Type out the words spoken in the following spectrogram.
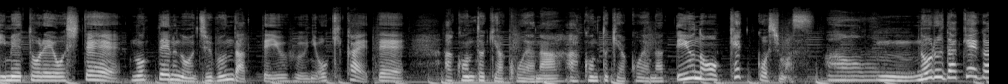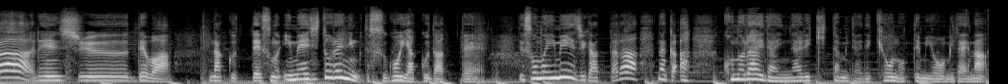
イメトレをして乗っているのを自分だっていうふうに置き換えてあこの時はこうやなあこの時はこうやなっていうのを結構します、うん、乗るだけが練習ではなくってそのイメージトレーニングってすごい役立ってでそのイメージがあったらなんかあこのライダーになりきったみたいで今日乗ってみようみたいな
